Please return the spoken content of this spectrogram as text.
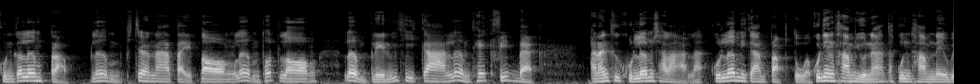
คุณก็เริ่มปรับเริ่มพิจารณาไตร่ตรอง เริ่มทดลอง เริ่มเปลี่ยนวิธีการเริ่ม take feedback อันนั้นคือคุณเริ่มฉลาดละคุณเริ่มมีการปรับตัว คุณยังทำอยู่นะ แต่คุณทำใน way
